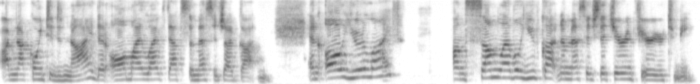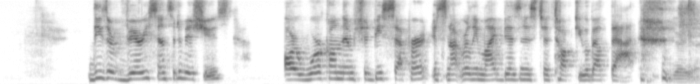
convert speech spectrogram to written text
I'm not going to deny that all my life that's the message I've gotten, and all your life on some level, you've gotten a message that you're inferior to me. These are very sensitive issues. Our work on them should be separate. It's not really my business to talk to you about that. Yeah, yeah.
